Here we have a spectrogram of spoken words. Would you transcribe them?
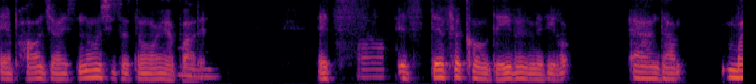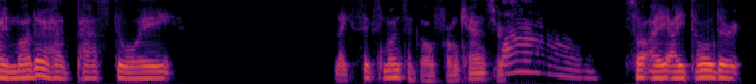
I apologize. No, she says, Don't worry about it. Mhm. It's Oh. it's difficult, David. And um, my mother had passed away like six months ago from cancer. Wow. So I I told her,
